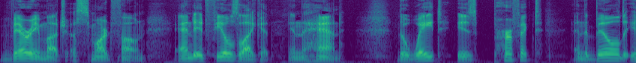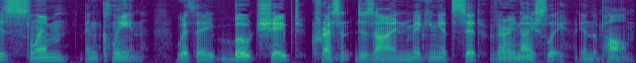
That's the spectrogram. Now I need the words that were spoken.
very much a smartphone, and it feels like it in the hand. The weight is perfect, and the build is slim and clean, with a boat shaped crescent design making it sit very nicely in the palm.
